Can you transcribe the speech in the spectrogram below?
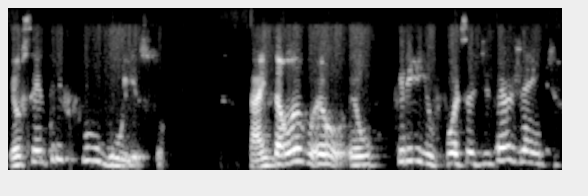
Eu centrifugo isso. Tá? Então, eu, eu, eu crio forças divergentes.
